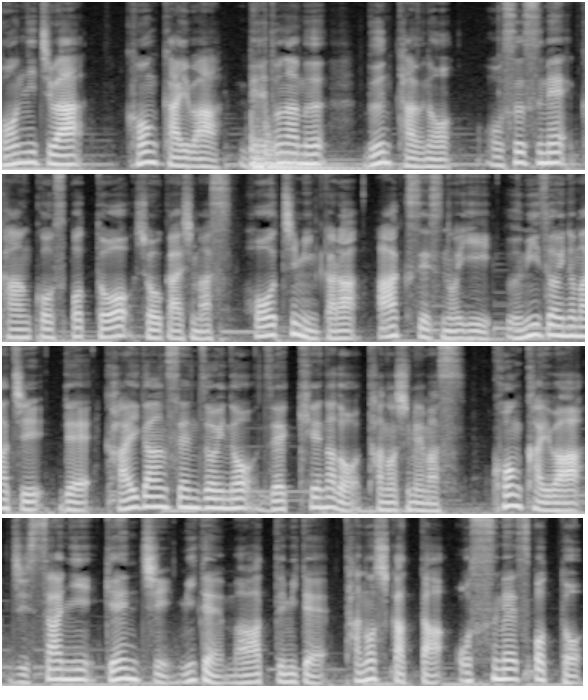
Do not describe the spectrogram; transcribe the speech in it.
こんにちは。今回はベトナム・ブンタウのおすすめ観光スポットを紹介します。ホーチミンからアクセスのいい海沿いの街で海岸線沿いの絶景など楽しめます。今回は実際に現地見て回ってみて楽しかったおすすめスポット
